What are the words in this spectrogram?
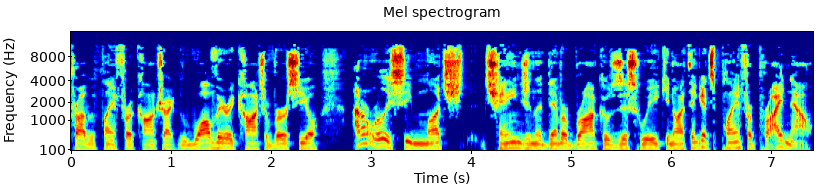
probably playing for a contract. While very controversial, I don't really see much change in the Denver Broncos this week. You know, I think it's playing for pride now.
